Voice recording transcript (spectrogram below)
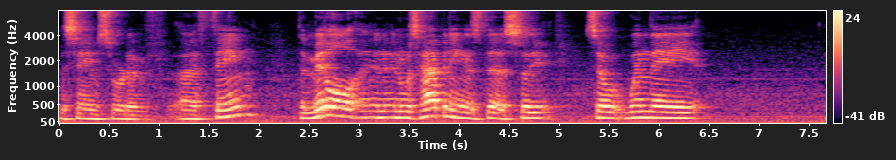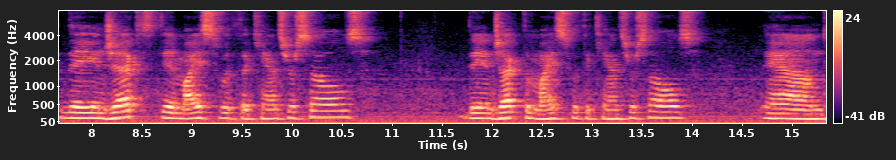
the same sort of uh, thing. The middle, and, and what's happening is this. So, the, so when they they inject the mice with the cancer cells, they inject the mice with the cancer cells, and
